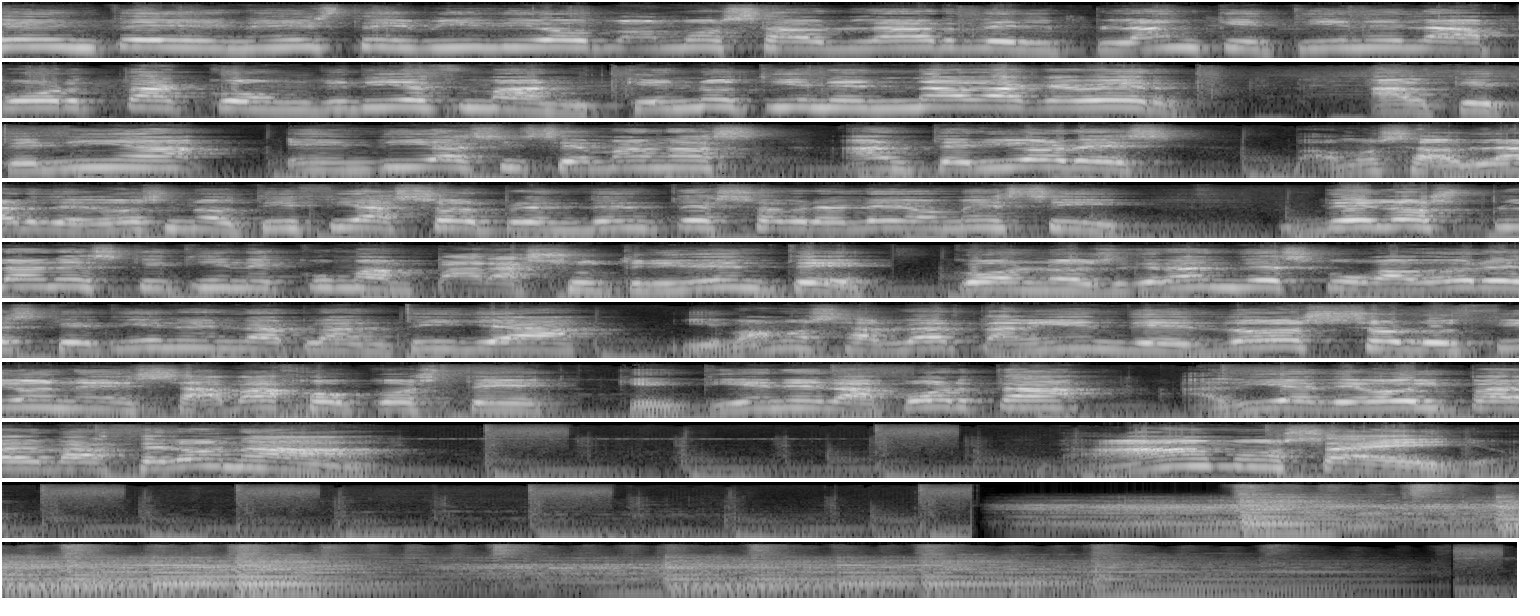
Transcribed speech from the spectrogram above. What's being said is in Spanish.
Gente, en este vídeo vamos a hablar del plan que tiene la Porta con Griezmann, que no tiene nada que ver al que tenía en días y semanas anteriores. Vamos a hablar de dos noticias sorprendentes sobre Leo Messi, de los planes que tiene Kuman para su tridente, con los grandes jugadores que tiene en la plantilla, y vamos a hablar también de dos soluciones a bajo coste que tiene la Porta a día de hoy para el Barcelona. ¡Vamos a ello!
